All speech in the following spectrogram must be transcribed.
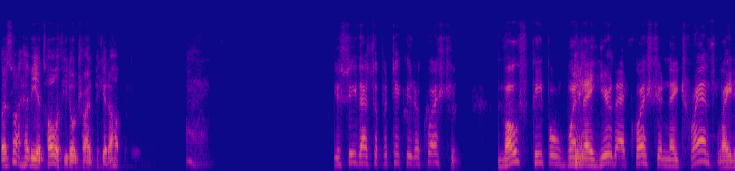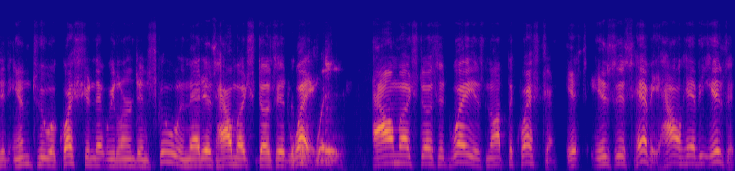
But it's not heavy at all if you don't try and pick it up. You see, that's a particular question. Most people, when they hear that question, they translate it into a question that we learned in school, and that is, how much does it weigh? How much does it weigh is not the question. It's, is this heavy? How heavy is it?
